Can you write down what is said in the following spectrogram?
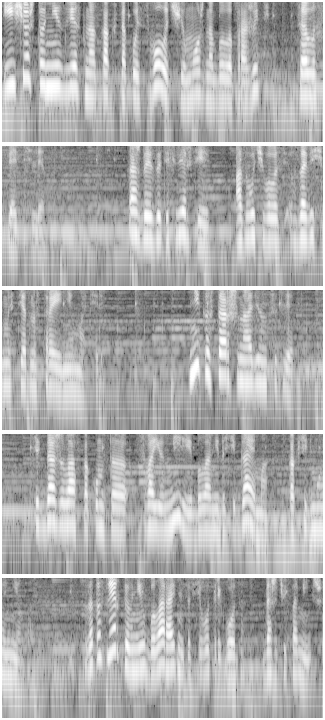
И еще что неизвестно, как с такой сволочью можно было прожить целых пять лет. Каждая из этих версий озвучивалась в зависимости от настроения матери. Ника старше на 11 лет. Всегда жила в каком-то своем мире и была недосягаема, как седьмое небо. Зато с Леркой у них была разница всего три года, даже чуть поменьше.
